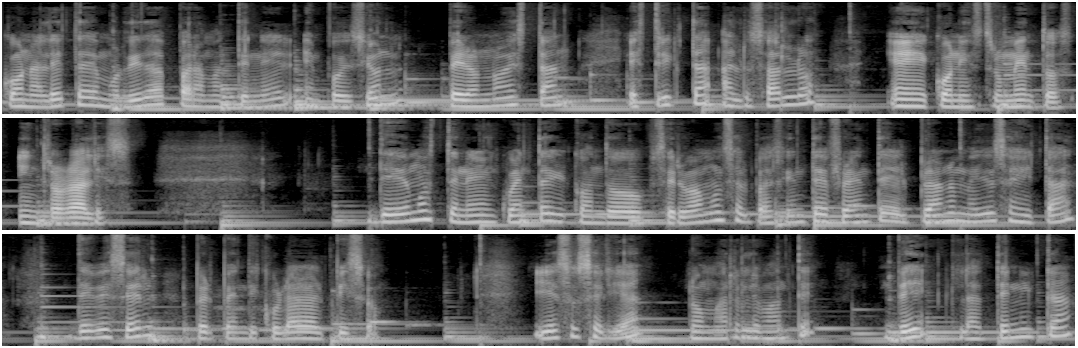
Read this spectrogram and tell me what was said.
con aleta de mordida para mantener en posición, pero no es tan estricta al usarlo eh, con instrumentos intraorales. Debemos tener en cuenta que cuando observamos al paciente de frente, el plano medio sagital debe ser perpendicular al piso. Y eso sería lo más relevante de la técnica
